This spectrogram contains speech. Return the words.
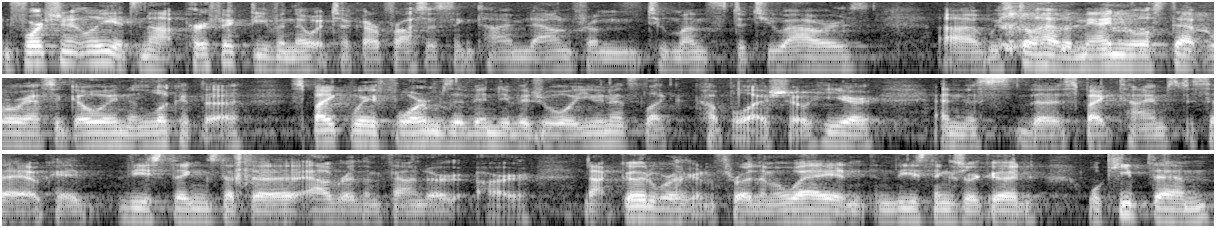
Unfortunately, it's not perfect, even though it took our processing time down from two months to two hours. Uh, we still have a manual step where we have to go in and look at the spike waveforms of individual units, like a couple I show here, and this, the spike times to say, okay, these things that the algorithm found are, are not good, we're going to throw them away, and, and, these things are good, we'll keep them.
